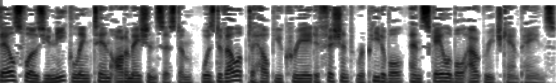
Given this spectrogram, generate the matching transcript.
SalesFlow's unique LinkedIn automation system was developed to help you create efficient, repeatable, and scalable outreach campaigns.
